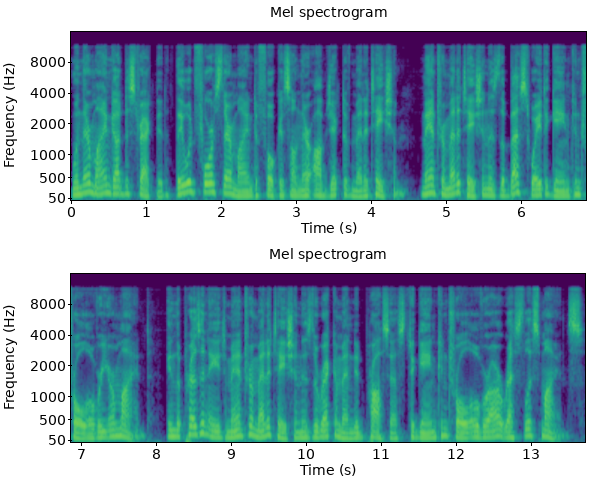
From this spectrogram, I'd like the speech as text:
When their mind got distracted, they would force their mind to focus on their object of meditation. Mantra meditation is the best way to gain control over your mind. In the present age, mantra meditation is the recommended process to gain control over our restless minds.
